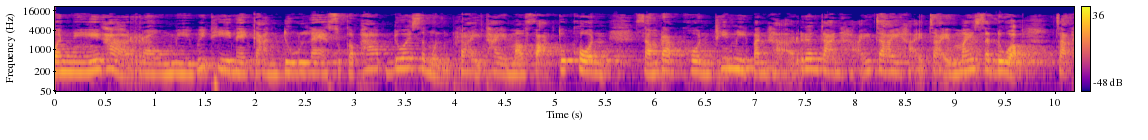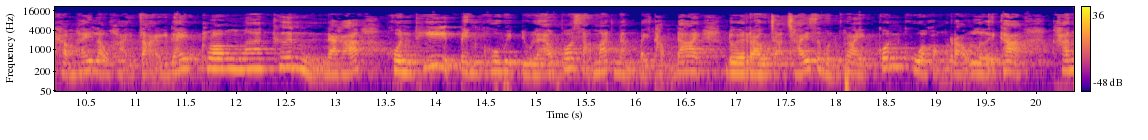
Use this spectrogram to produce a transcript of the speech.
วันนี้ค่ะเรามีวิธีในการดูแลสุขภาพด้วยสมุนไพรไทยมาฝากทุกคนสำหรับคนที่มีปัญหาเรื่องการหายใจหายใจไม่สะดวก จะทำให้เราหายใจได้คล่องมากขึ้นนะคะ คนที่เป็นโควิดอยู่แล้วก็สามารถนำไปทำได้ โดยเราจะใช้สมุนไพรก้นครัวของเราเลยค่ะ ขั้น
